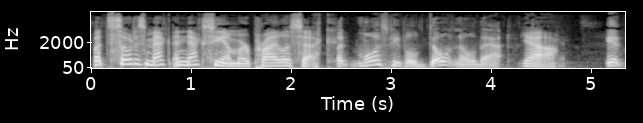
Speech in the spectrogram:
But so does mec- Nexium or Prilosec. But most people don't know that. yeah, It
